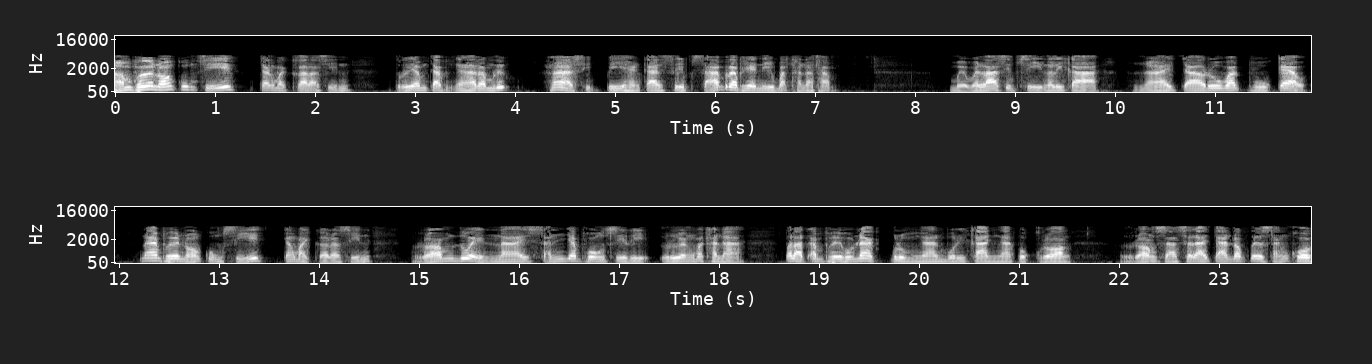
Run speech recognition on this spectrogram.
อำเภอหนองกรุงศรีจังหวัดกาฬสินธุ์เตรียมจัดงานรำลึก 50 ปีแห่งการสืบสารประเพณีวัฒนธรรม เมื่อเวลา 14 นาฬิกา นายจารุวัฒน์ภูแก้วนายอำเภอหนองกรุงศรีจังหวัดกาฬสินธุ์ร้อมด้วยนายสัญญพงศ์สิริเรืองวัฒนาปลัดอำเภอหัวหน้ากลุ่มงานบริการงานปกครอง รองศาสตราจารย์ดรสังคม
